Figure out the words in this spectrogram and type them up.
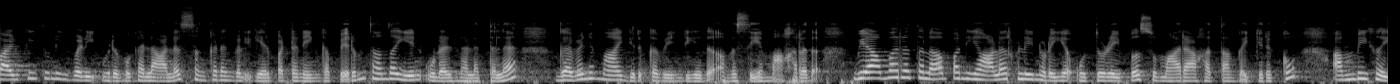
வாழ்க்கை துணை வழி உறவுகளால் சங்கடங்கள் ஏற்பட்ட நீங்கள் பெரும் தந்தையின் உடல் நலத்தில் கவனமாக இருக்க வேண்டியது அவசியமாகிறது. வியாபாரத்தில் பணியாளர்களினுடைய ஒத்துழைப்பு சுமாராக தங்க இருக்கும். அம்பிகை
